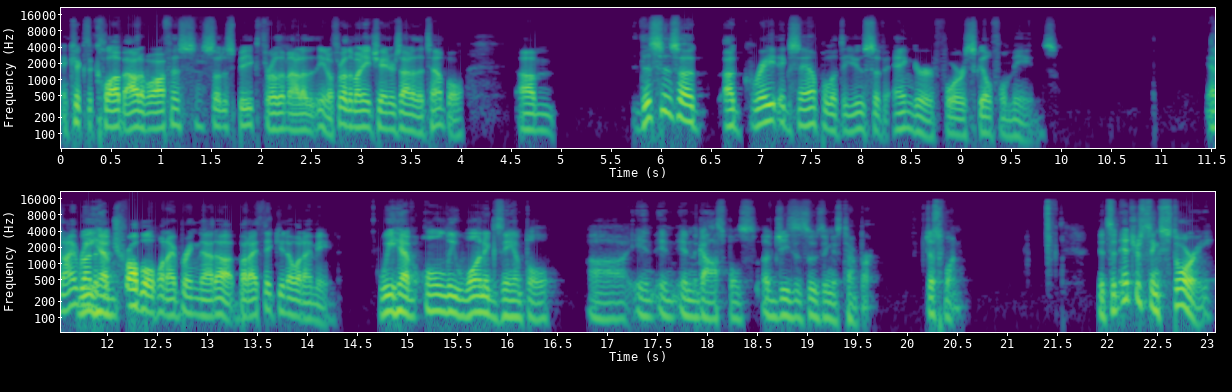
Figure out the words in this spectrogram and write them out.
and kick the club out of office, so to speak, throw them out of you know throw the money changers out of the temple. Um, this is a a great example of the use of anger for skillful means. And I run we into have, trouble when I bring that up, but I think you know what I mean. We have only one example uh, in, in in the Gospels of Jesus losing his temper, just one. It's an interesting story,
